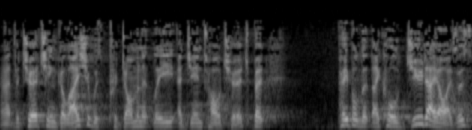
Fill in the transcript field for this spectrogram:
Uh, the church in Galatia was predominantly a Gentile church, but people that they called Judaizers,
